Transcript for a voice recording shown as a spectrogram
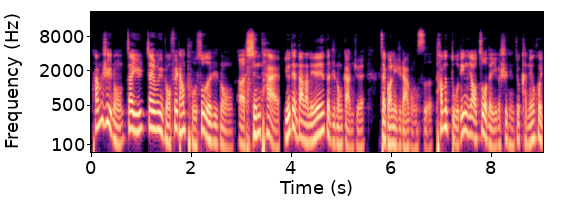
他们是一种在于在用一种非常朴素的这种呃心态，有点大大咧咧的这种感觉，在管理这家公司。他们笃定要做的一个事情，就肯定会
